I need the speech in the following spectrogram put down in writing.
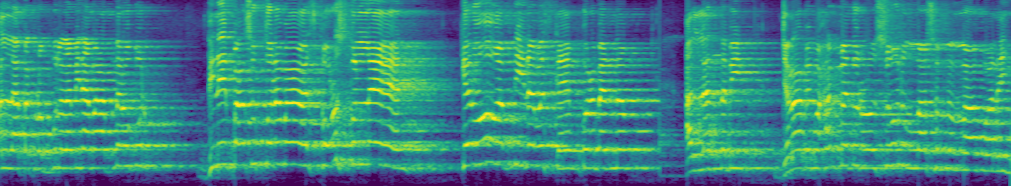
আল্লাহ পাক আলামিন আমার আপনার উপর দিনে পাঁচ ওয়াক্ত নামাজ ফরজ করলেন। কেন আপনি নামাজ কায়েম করবেন না? আল্লাহ নবী জনাবে মুহাম্মদুর রাসূলুল্লাহ সাল্লাল্লাহু আলাইহি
